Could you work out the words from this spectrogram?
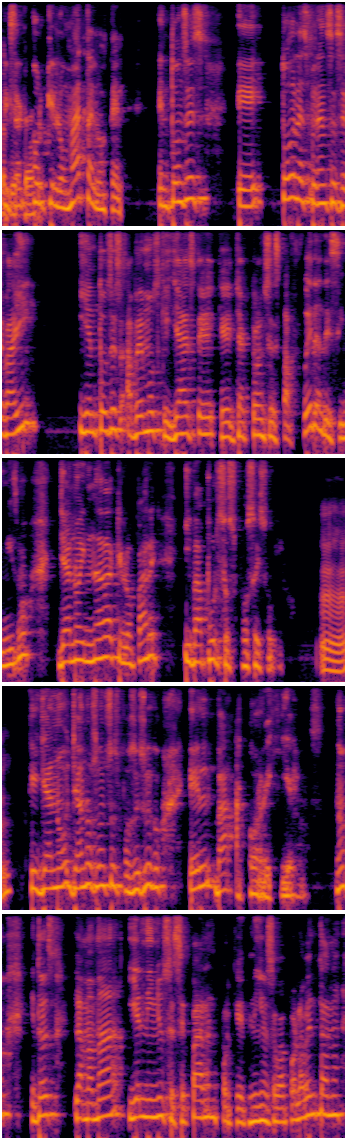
Exacto, porque lo mata el hotel. Entonces, eh, toda la esperanza se va ahí y entonces sabemos que ya este, que Jack Torrance está fuera de sí mismo, ya no hay nada que lo pare y va por su esposa y su hijo. Que ya no, ya no son su esposa y su hijo, él va a corregirlos. ¿No? Entonces la mamá y el niño se separan porque el niño se va por la ventana,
